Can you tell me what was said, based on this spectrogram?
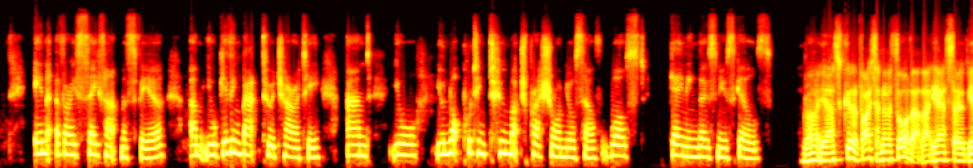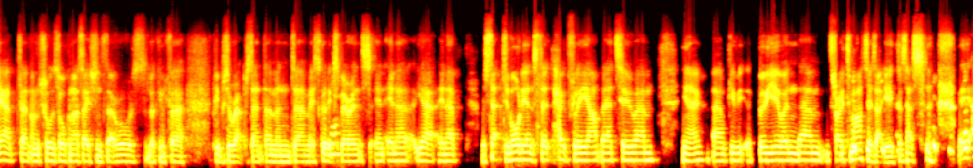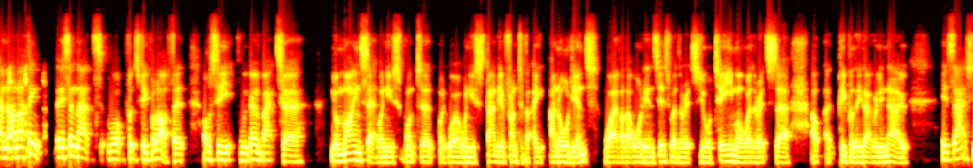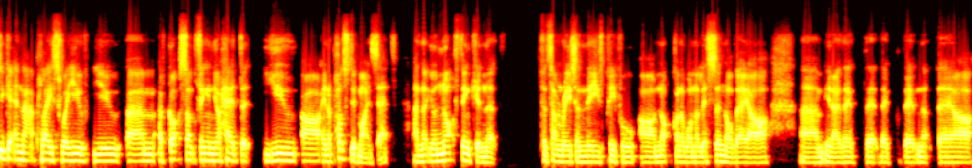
in a very safe atmosphere. Um, you're giving back to a charity, and you're you're not putting too much pressure on yourself whilst gaining those new skills. Right. Yeah, that's good advice. I've never thought about that. Yeah. So yeah, I'm sure there's organisations that are always looking for people to represent them, and um, it's good Yeah. experience in in a yeah in a receptive audience that hopefully aren't there to um, you know um, give you boo you and um, throw tomatoes at you because that's and, and I think isn't that what puts people off? That obviously we're going back to your mindset when you want to well when you stand in front of a, an audience whatever that audience is whether it's your team or whether it's uh, uh, people that you don't really know it's actually getting that place where you you um, have got something in your head that you are in a positive mindset and that you're not thinking that for some reason these people are not going to want to listen or they are um, you know they they they they are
